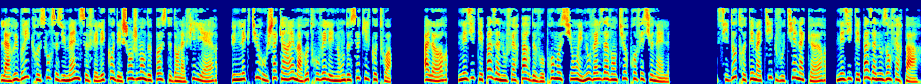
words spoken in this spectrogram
La rubrique ressources humaines se fait l'écho des changements de poste dans la filière, une lecture où chacun aime à retrouver les noms de ceux qu'il côtoie. Alors, n'hésitez pas à nous faire part de vos promotions et nouvelles aventures professionnelles. Si d'autres thématiques vous tiennent à cœur, n'hésitez pas à nous en faire part.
